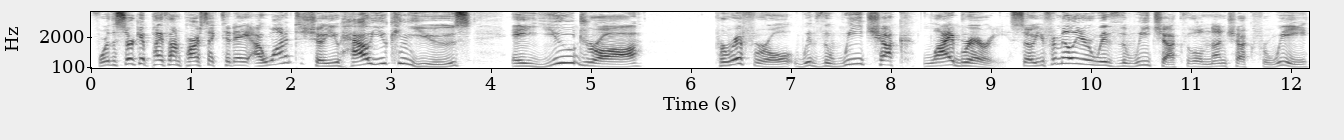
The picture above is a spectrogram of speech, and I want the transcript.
For the CircuitPython Parsec today, I wanted to show you how you can use a UDraw peripheral with the WiiChuck library. So you're familiar with the WiiChuck, the little nunchuck for Wii.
